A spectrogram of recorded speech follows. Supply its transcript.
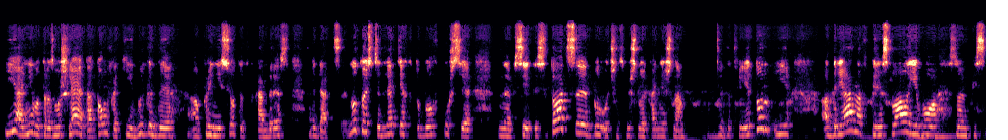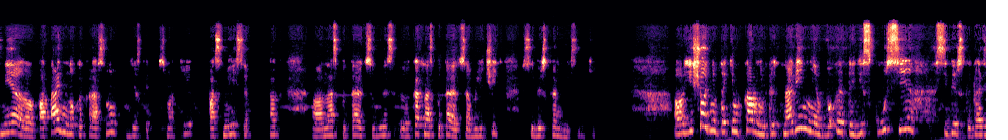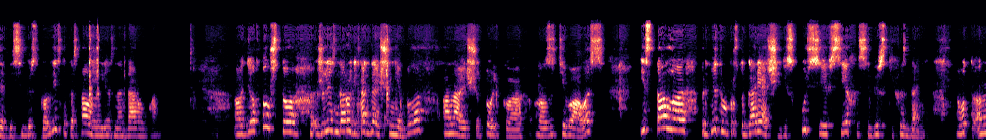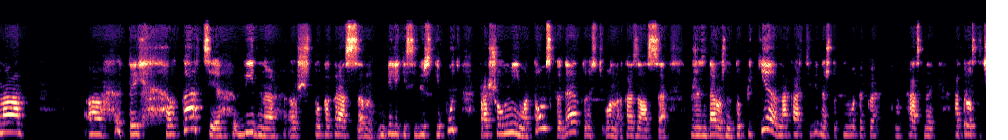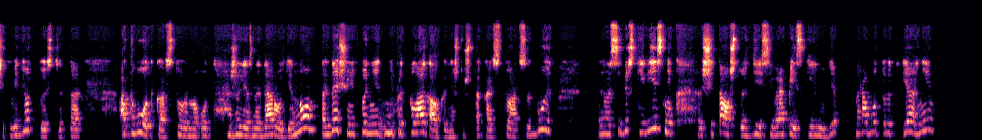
и они вот размышляют о том, какие выгоды принесет этот конгресс редакции. Ну, то есть для тех, кто был в курсе всей этой ситуации, был очень смешной, конечно, этот филетон, и Адрианов переслал его в своем письме э, Потанину как раз, ну, дескать, посмотри, посмейся, как а, нас пытаются, э, как нас пытаются обличить в сибирском вестнике. А, еще одним таким камнем преткновения в этой дискуссии сибирской газеты «Сибирского вестника» стала железная дорога. А, дело в том, что железной дороги тогда еще не было, она еще только затевалась, и стала предметом просто горячей дискуссии всех сибирских изданий. Вот на а, этой карте видно, что как раз Великий Сибирский путь прошел мимо Томска, да, то есть он оказался в железнодорожном тупике. На карте видно, что к нему такой красный отросточек ведет, то есть это отводка в сторону от железной дороги. Но тогда еще никто не, не предполагал, конечно, что такая ситуация будет. Э, Сибирский вестник считал, что здесь европейские люди работают, и они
